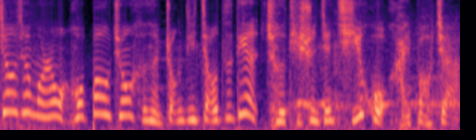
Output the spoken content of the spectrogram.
轿车猛然往后爆冲，狠狠撞进饺子店，车体瞬间起火，还爆炸。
